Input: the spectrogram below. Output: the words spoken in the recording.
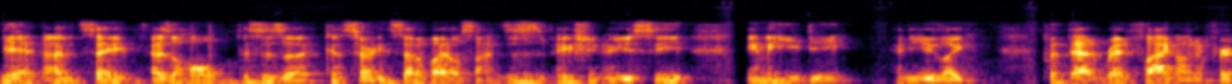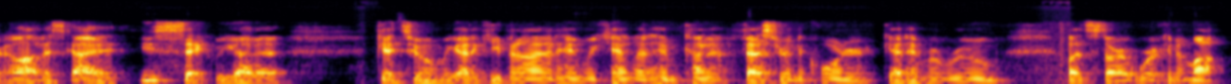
Yeah, I would say as a whole, this is a concerning set of vital signs. This is a patient who you see in the ED and you like put that red flag on him for, oh, this guy, he's sick. We got to get to him. We got to keep an eye on him. We can't let him kind of fester in the corner. Get him a room. Let's start working him up.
